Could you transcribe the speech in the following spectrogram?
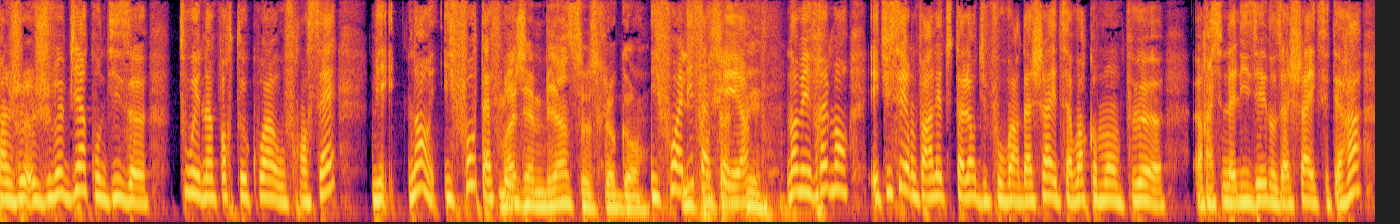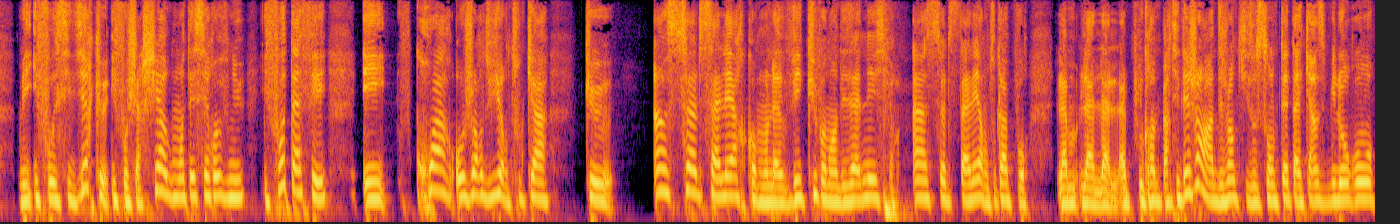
Enfin, je, je veux bien qu'on dise euh, tout et n'importe quoi aux Français, mais non, il faut taffer. Moi, j'aime bien ce slogan. il faut aller Il faut taffer. hein. Non mais vraiment. Et tu sais, on parlait tout à l'heure du pouvoir d'achat et de savoir comment on peut euh, rationaliser nos achats, etc. Mais il faut aussi dire qu'il faut chercher à augmenter ses revenus. Il faut taffer et croire aujourd'hui, en tout cas, que un seul salaire, comme on a vécu pendant des années sur un seul salaire, en tout cas pour la, la, la, la plus grande partie des gens, hein, des gens qui sont peut-être à 15 000 euros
